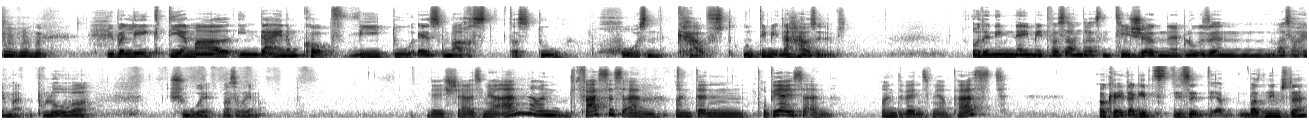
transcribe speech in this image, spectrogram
Überleg dir mal in deinem Kopf, wie du es machst, dass du Hosen kaufst und die mit nach Hause nimmst. Oder nimm name it, was anderes, ein T-Shirt, eine Bluse, ein, was auch immer, ein Pullover, Schuhe, was auch immer. Ich schaue es mir an und fasse es an und dann probiere ich es an. Und wenn es mir passt, Okay, da gibt es diese. Was nimmst du?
